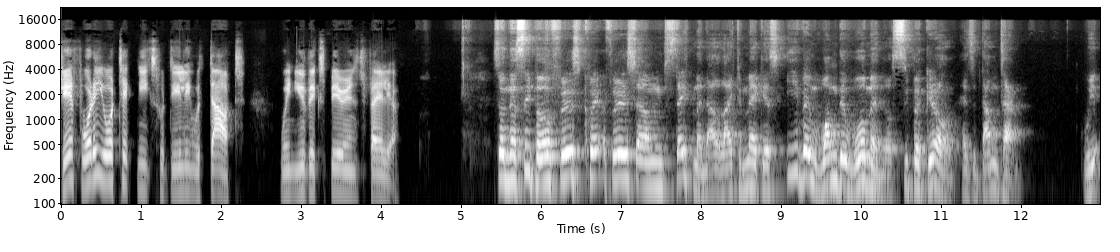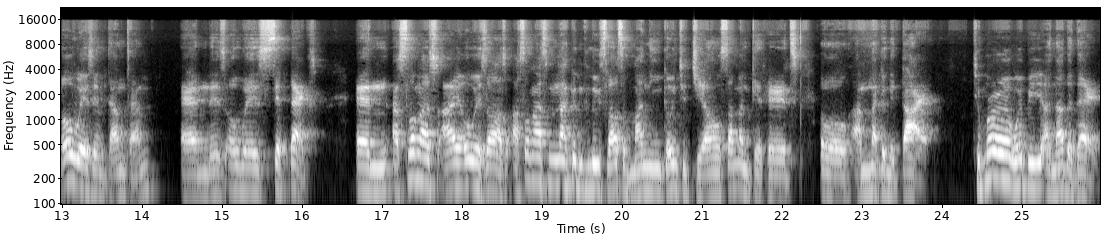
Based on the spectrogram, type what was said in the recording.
Jeff, what are your techniques for dealing with doubt when you've experienced failure? So Nasipo, first first um, statement I would like to make is even Wonder Woman or Supergirl has a downtime. We always have downtime, and there's always setbacks. And as long as I always ask, as long as I'm not going to lose lots of money, going to jail, someone get hurt, or I'm not going to die, tomorrow will be another day.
